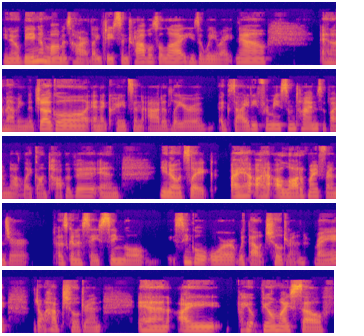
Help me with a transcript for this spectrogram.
You know being a mom is hard. Like jason travels a lot. He's away right now and i'm having to juggle and it creates an added layer of anxiety for me sometimes if i'm not like on top of it and you know it's like I, I a lot of my friends are I was going to say single, single or without children, right? They don't have children. And I feel myself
